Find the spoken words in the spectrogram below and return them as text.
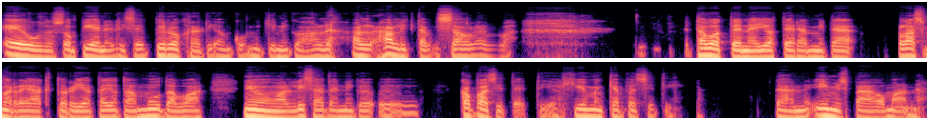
EU e on pieni, eli se byrokratia on kumminkin niin hallittavissa oleva. Tavoitteena ei ole tehdä mitään plasmareaktoria tai jotain muuta, vaan nimenomaan lisätä niin kapasiteettia, human capacity, tämän ihmispääoman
